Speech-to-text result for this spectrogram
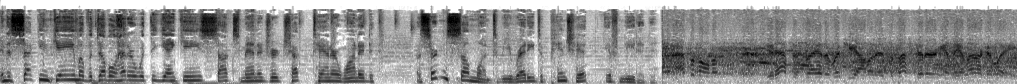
In the second game of a doubleheader with the Yankees, Sox manager Chuck Tanner wanted a certain someone to be ready to pinch hit if needed. At the moment, you'd have to say that Richie Allen is the best hitter in the American League.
